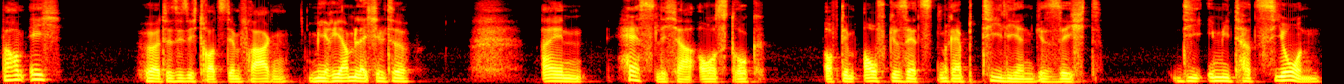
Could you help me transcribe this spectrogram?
Warum ich? hörte sie sich trotzdem fragen. Miriam lächelte. Ein hässlicher Ausdruck auf dem aufgesetzten Reptiliengesicht. Die Imitation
